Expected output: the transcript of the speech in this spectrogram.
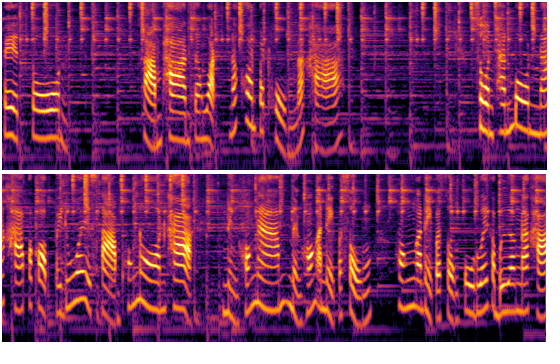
เปตโตน สามพานจังหวัดนครปฐมนะคะ ส่วนชั้นบนนะคะประกอบไปด้วย 3 ห้องนอนค่ะ 1 ห้องน้ำหนึ่งห้องอเนกประสงค์ ห้องอเนกประสงค์ปูด้วยกระเบื้องนะคะ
